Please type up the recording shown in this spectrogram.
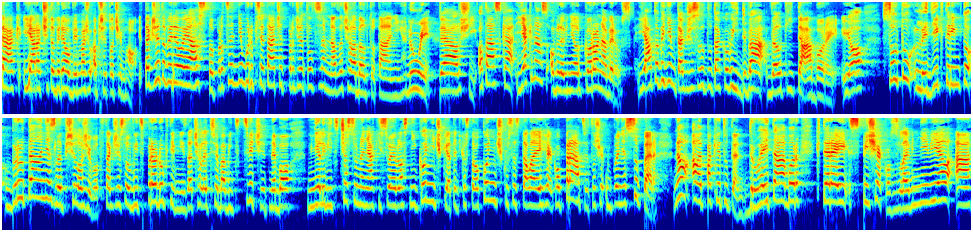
tak já radši to video vymažu a přetočím ho. Takže to video já stoprocentně budu přetáčet, protože to, co jsem natočila, byl totální hnůj. Další otázka, jak nás ovlivnil koronavirus? Já to vidím tak, že jsou tu takový dva velký tábory, jo? Jsou tu lidi, kterým to brutálně zlepšilo život, takže jsou víc produktivní, začali třeba víc cvičit nebo měli víc času na nějaký svoje vlastní koníčky a teďka z toho koníčku se stala jejich jako práce, což je úplně super. No, ale pak je tu ten druhý tábor, který spíš jako zlevnivěl a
